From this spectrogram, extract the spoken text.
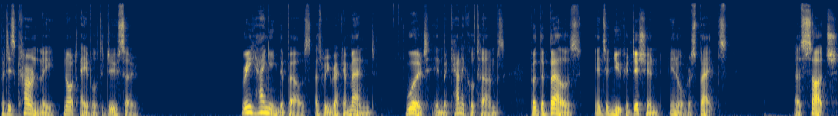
but is currently not able to do so. Rehanging the bells, as we recommend, would, in mechanical terms, put the bells into new condition in all respects. As such,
